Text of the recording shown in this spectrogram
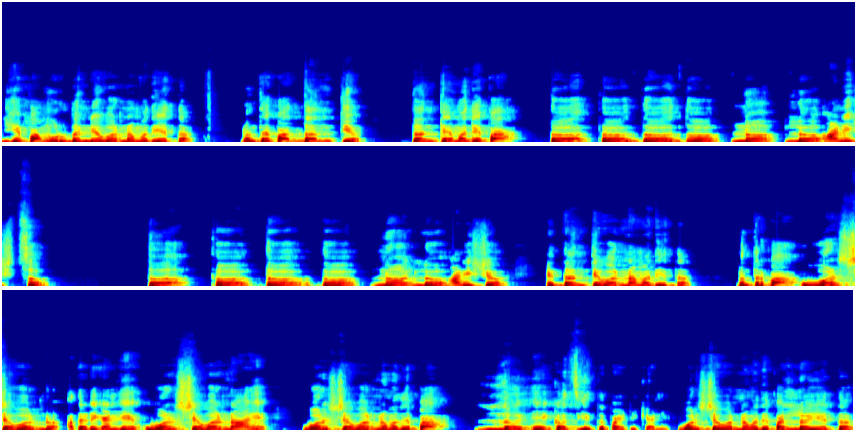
हे पहा मूर्धन्य वर्णामध्ये येतं. नंतर पहा दंत्य. दंत्यमध्ये पहा त थ द ध न ल आणि च त थ द ध न ल आणि श. हे दंत्यवर्णामध्ये येतं. नंतर पहा वर्ष वर्ण आता ठिकाणी हे वर्ष वर्ण आहे वर्ष वर्णामध्ये पहा ल एकच येतं पहा ठिकाणी. वर्ष वर्णामध्ये पहा ल येतं.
